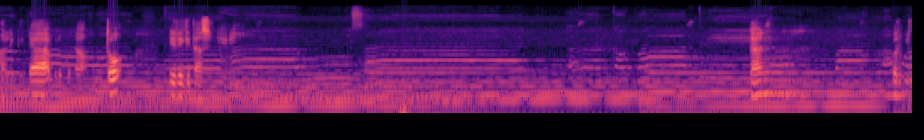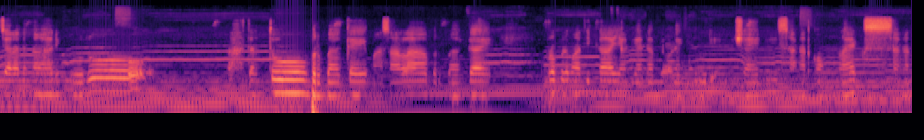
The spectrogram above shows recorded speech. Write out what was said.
paling tidak berguna untuk diri kita sendiri. Dan berbicara tentang hari guru, ah, tentu berbagai masalah, berbagai problematika yang dihadapi oleh guru di Indonesia ini sangat kompleks, sangat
